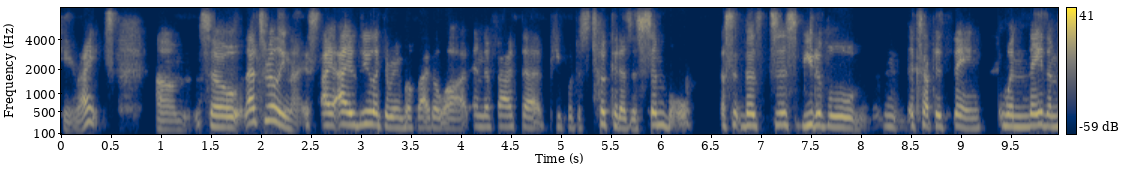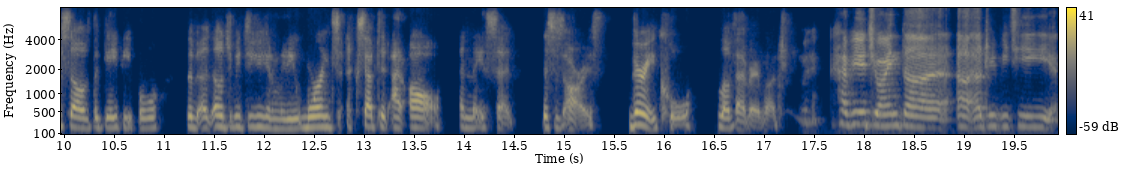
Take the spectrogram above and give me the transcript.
gay rights. Um, so that's really nice. I, I do like the rainbow flag a lot. And the fact that people just took it as a symbol, that's this beautiful mm, accepted thing when they themselves, the gay people, the LGBTQ community, weren't accepted at all. And they said, this is ours. Very cool. Love that very much. Have you joined the uh, LGBT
